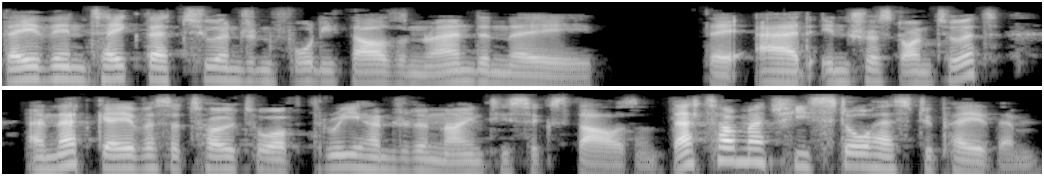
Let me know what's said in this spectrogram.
They then take that 240,000 Rand and they they add interest onto it, and that gave us a total of 396,000. That's how much he still has to pay them.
